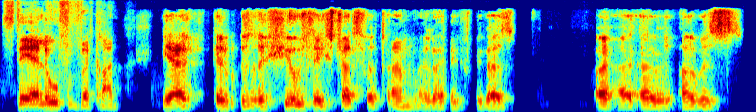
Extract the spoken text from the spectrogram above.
stay aloof of it, Con. Yeah, it was a hugely stressful time in my life because I, I, I, was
